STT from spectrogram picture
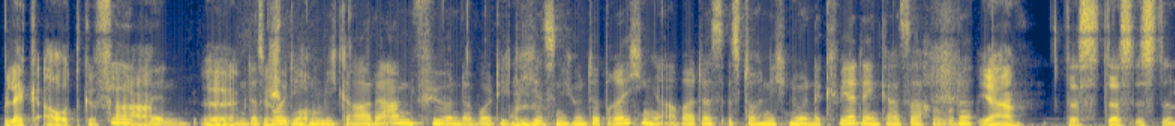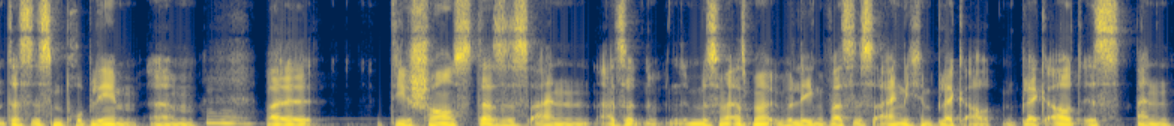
Blackout-Gefahr. Eben, äh, eben. Das gesprochen. wollte ich nämlich gerade anführen, da wollte ich dich und, jetzt nicht unterbrechen, aber das ist doch nicht nur eine Querdenkersache, oder? Ja, das, das, ist, das ist ein Problem, ähm, mhm. weil die Chance, dass es ein, also müssen wir erstmal überlegen, was ist eigentlich ein Blackout? Ein Blackout ist ein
